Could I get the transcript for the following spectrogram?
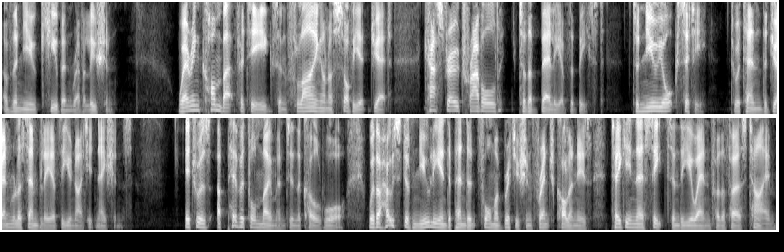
of the new Cuban Revolution. Wearing combat fatigues and flying on a Soviet jet, Castro travelled to the belly of the beast, to New York City, to attend the General Assembly of the United Nations. It was a pivotal moment in the Cold War, with a host of newly independent former British and French colonies taking their seats in the UN for the first time,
